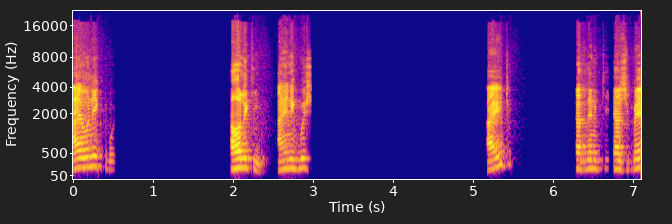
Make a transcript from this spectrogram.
আয়নিক বৈশিষ্ট্য। তাহলে কি? আয়নিক বৈশিষ্ট্য। রাইট দিন কি আসবে?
